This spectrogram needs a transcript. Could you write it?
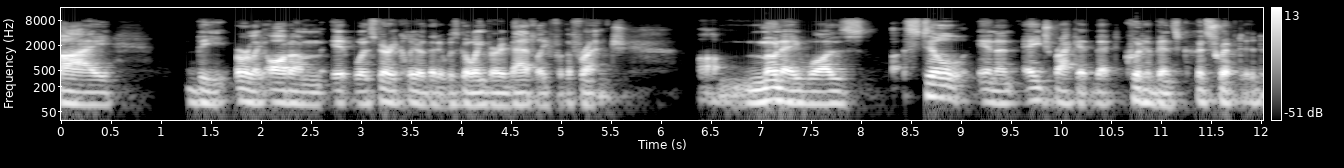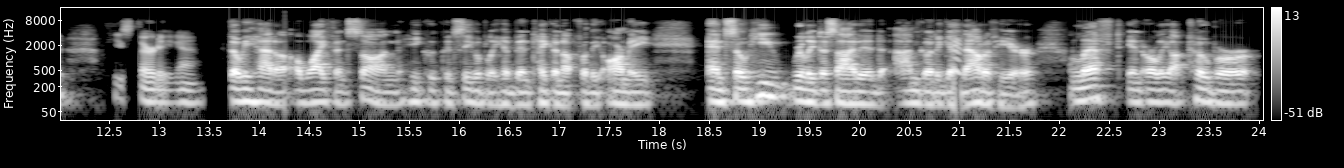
by the early autumn, it was very clear that it was going very badly for the French. Um, Monet was still in an age bracket that could have been conscripted. He's 30, yeah. Though he had a, a wife and son, he could conceivably have been taken up for the army. And so he really decided, I'm going to get out of here. Left in early October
